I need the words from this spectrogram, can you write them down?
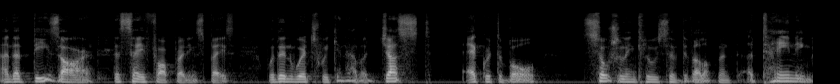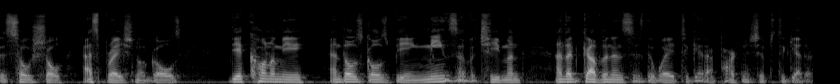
and that these are the safe operating space within which we can have a just, equitable, social inclusive development, attaining the social aspirational goals, the economy and those goals being means of achievement, and that governance is the way to get our partnerships together.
